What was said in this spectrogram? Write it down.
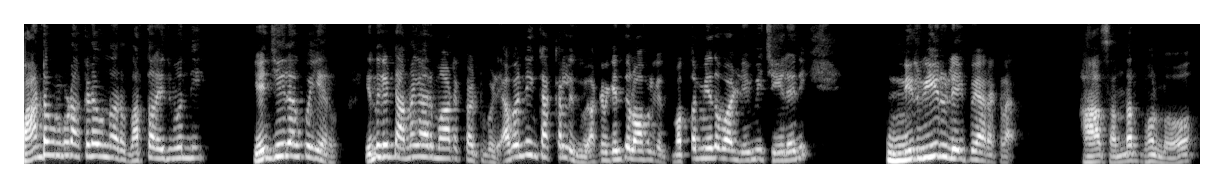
పాండవులు కూడా అక్కడే ఉన్నారు భర్తలు ఐదు మంది. ఏం చేయలేకపోయారు. ఎందుకంటే అన్నగారి మాట కట్టుబడి అవన్నీ ఇంక అక్కర్లేదు. అక్కడికి వెళ్తే లోపలికి వెళ్తే మొత్తం మీద వాళ్ళు ఏమీ చేయలేని నిర్వీరులు అయిపోయారు అక్కడ. ఆ సందర్భంలో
